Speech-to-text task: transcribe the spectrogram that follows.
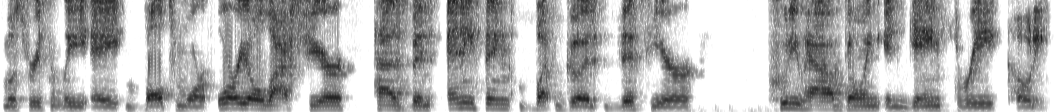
most recently a Baltimore Oriole last year, has been anything but good this year. Who do you have going in game three, Cody?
